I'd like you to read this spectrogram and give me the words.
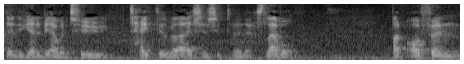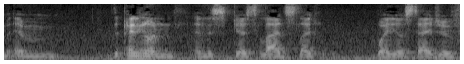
Then you're going to be able to take the relationship to the next level. But often, um, depending on, and this goes to lads, like where your stage of,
